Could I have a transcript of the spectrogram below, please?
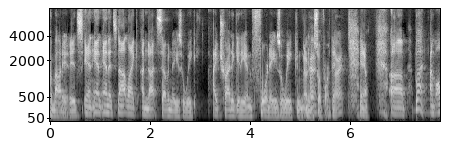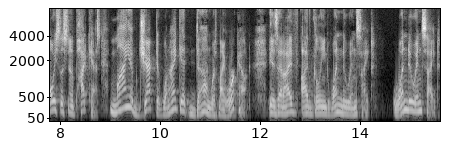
about it. It's and and and it's not like I'm not seven days a week. I try to get in four days a week and okay. you know, so forth. All right. You know, um, but I'm always listening to podcasts. My objective when I get done with my workout is that I've I've gleaned one new insight, one new insight,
